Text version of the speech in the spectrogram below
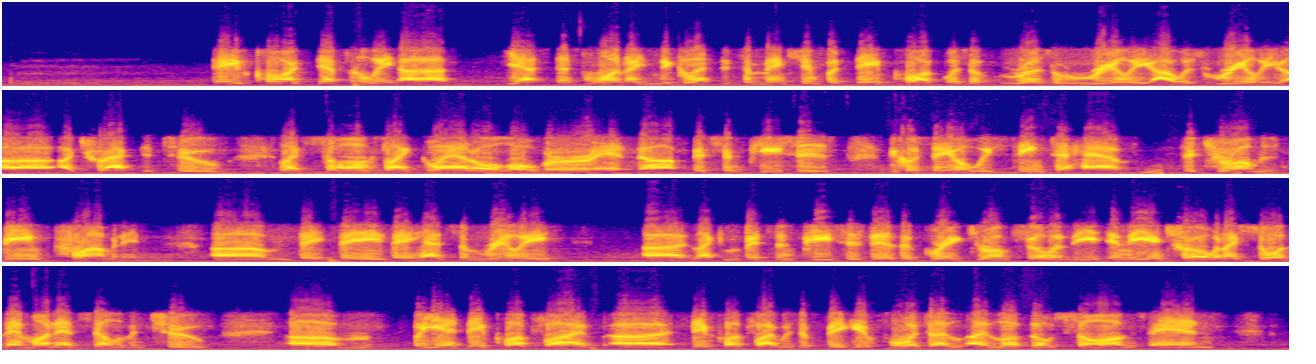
Dave Clark, definitely. Uh, yes, that's one I neglected to mention. But Dave Clark was a was a really I was really uh, attracted to like songs like "Glad All Over" and uh, "Bits and Pieces" because they always seem to have the drums being prominent. Um, they they they had some really uh, like in bits and pieces. There's a great drum fill in the in the intro, and I saw them on Ed Sullivan too. Um, but yeah, Dave Clark Five. Uh, Dave Clark Five was a big influence. I I love those songs, and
